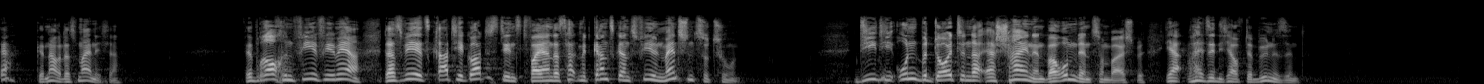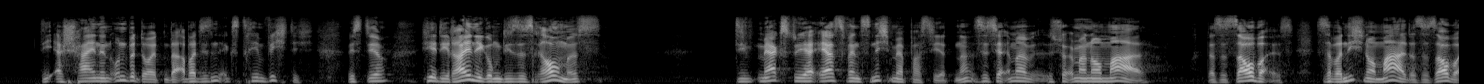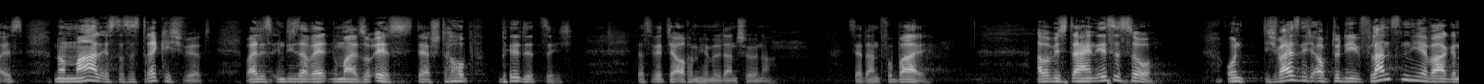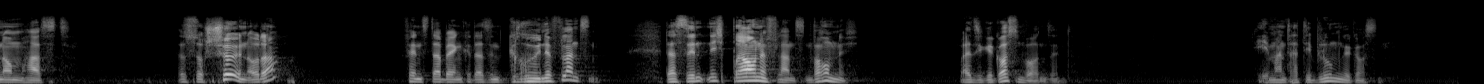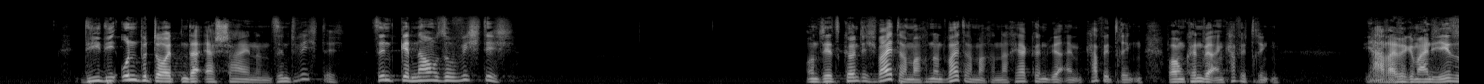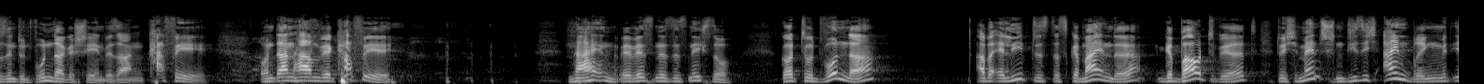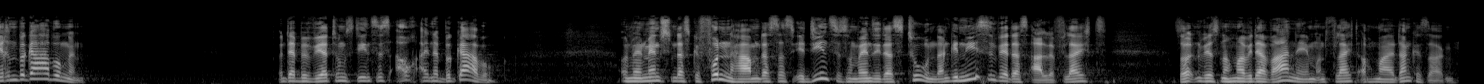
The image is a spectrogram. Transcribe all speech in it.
Ja, genau, das meine ich ja. Wir brauchen viel, viel mehr. Dass wir jetzt gerade hier Gottesdienst feiern, das hat mit ganz, ganz vielen Menschen zu tun. Die, die unbedeutender erscheinen. Warum denn zum Beispiel? Ja, weil sie nicht auf der Bühne sind die erscheinen unbedeutender, aber die sind extrem wichtig. Wisst ihr, hier die Reinigung dieses Raumes, die merkst du ja erst, wenn es nicht mehr passiert. Ne? Es ist ja immer, ist ja immer normal, dass es sauber ist. Es ist aber nicht normal, dass es sauber ist. Normal ist, dass es dreckig wird, weil es in dieser Welt nun mal so ist. Der Staub bildet sich. Das wird ja auch im Himmel dann schöner. Ist ja dann vorbei. Aber bis dahin ist es so. Und ich weiß nicht, ob du die Pflanzen hier wahrgenommen hast. Das ist doch schön, oder? Fensterbänke, da sind grüne Pflanzen. Das sind nicht braune Pflanzen. Warum nicht? Weil sie gegossen worden sind. Jemand hat die Blumen gegossen. Die, die unbedeutender erscheinen, sind wichtig, sind genauso wichtig. Und jetzt könnte ich weitermachen und weitermachen. Nachher können wir einen Kaffee trinken. Warum können wir einen Kaffee trinken? Ja, weil wir Gemeinde Jesu sind und Wunder geschehen. Wir sagen Kaffee und dann haben wir Kaffee. Nein, wir wissen, es ist nicht so. Gott tut Wunder, aber er liebt es, dass Gemeinde gebaut wird durch Menschen, die sich einbringen mit ihren Begabungen. Und der Bewirtungsdienst ist auch eine Begabung. Und wenn Menschen das gefunden haben, dass das ihr Dienst ist und wenn sie das tun, dann genießen wir das alle. Vielleicht sollten wir es nochmal wieder wahrnehmen und vielleicht auch mal Danke sagen.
